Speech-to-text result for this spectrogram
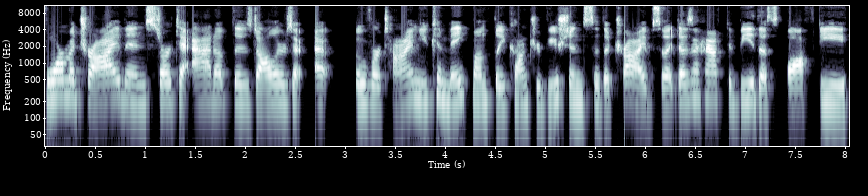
form a tribe and start to add up those dollars at, at, over time. You can make monthly contributions to the tribe so it doesn't have to be this lofty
